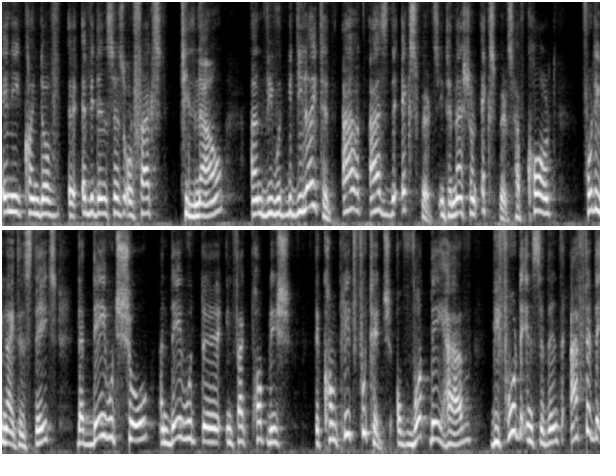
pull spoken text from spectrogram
any kind of uh, evidences or facts till now, and we would be delighted as the experts, international experts, have called for the United States that they would show and they would, uh, in fact, publish the complete footage of what they have before the incident, after the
